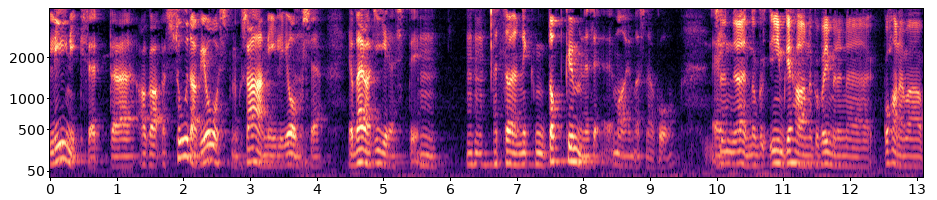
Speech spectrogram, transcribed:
liiniks, et aga suudab joosta nagu saja miili jooksja mm. ja väga kiiresti mm.. Mm -hmm. et ta on ikka top kümnes maailmas nagu. see on jah, et nagu inimkeha on nagu võimeline kohanema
